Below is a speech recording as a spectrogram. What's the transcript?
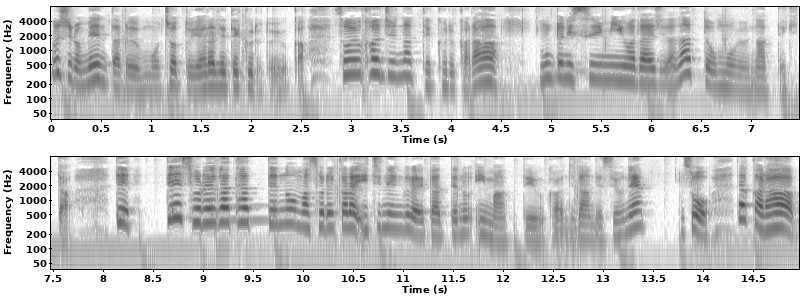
むしろメンタルもちょっとやられてくるというかそういう感じになってくるから本当に睡眠は大事だなって思うようになってきた。ででそれが経っての、まあ、それから1年ぐらい経っての今っていう感じなんですよね。そうだから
